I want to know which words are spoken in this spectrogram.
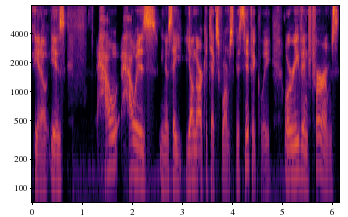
you know is how how is you know say young architects forum specifically or even firms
